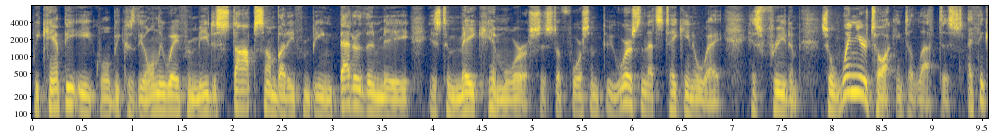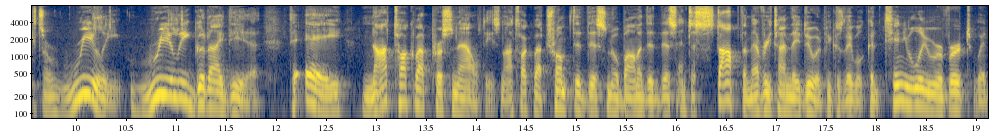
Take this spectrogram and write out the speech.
We can't be equal because the only way for me to stop somebody from being better than me is to make him worse, is to force him to be worse, and that's taking away his freedom. So when you're talking to leftists, I think it's a really, really good idea to A, not talk about personalities, not talk about Trump did this and Obama did this, and to stop them every time they do it because they will continually revert to it,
